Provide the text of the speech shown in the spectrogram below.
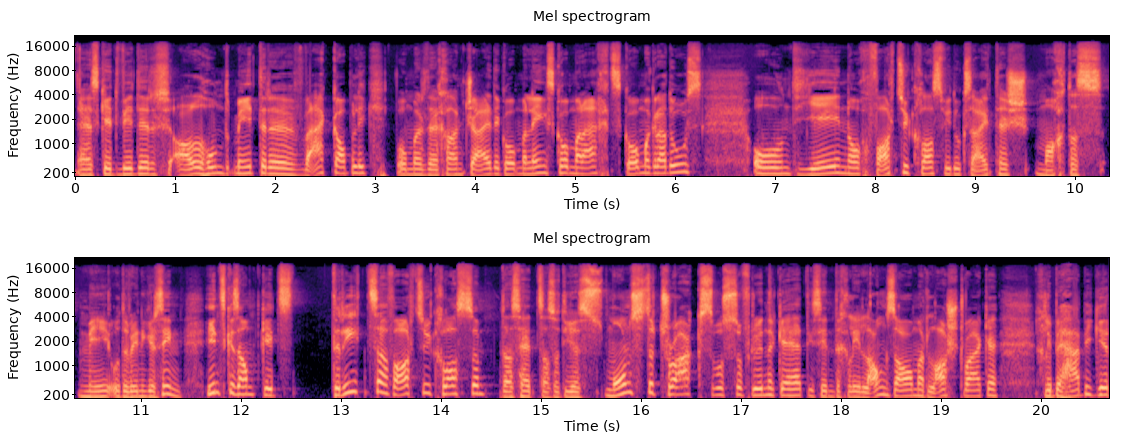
Es gibt wieder alle 100 Meter Weggabelung, wo man dann kann entscheiden kann, geht man links, geht man rechts, geht man geradeaus. Und je nach Fahrzeugklasse, wie du gesagt hast, macht das mehr oder weniger Sinn. Insgesamt gibt es 13 Fahrzeugklassen. Das hat also die Monster Trucks, die es so früher hat. Die sind ein bisschen langsamer, Lastwagen, ein bisschen behäbiger,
